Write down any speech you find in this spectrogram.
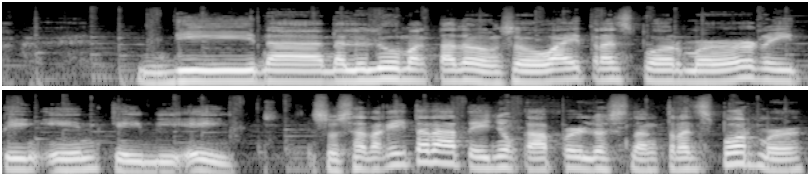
hindi na nalulumang tanong. So, why transformer rating in kVA? So, sa nakita natin, yung copper loss ng transformer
